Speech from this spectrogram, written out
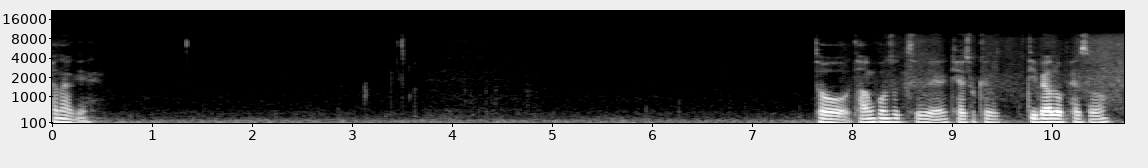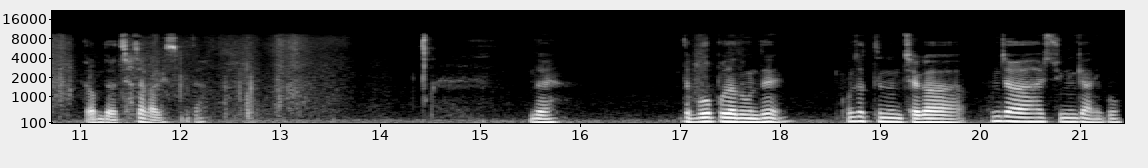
편하게. 더 다음 콘서트에 계속해서 디벨롭해서 여러분들을 찾아가겠습니다. 네. 근데 무엇보다도 근데 콘서트는 제가 혼자 할 수 있는 게 아니고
